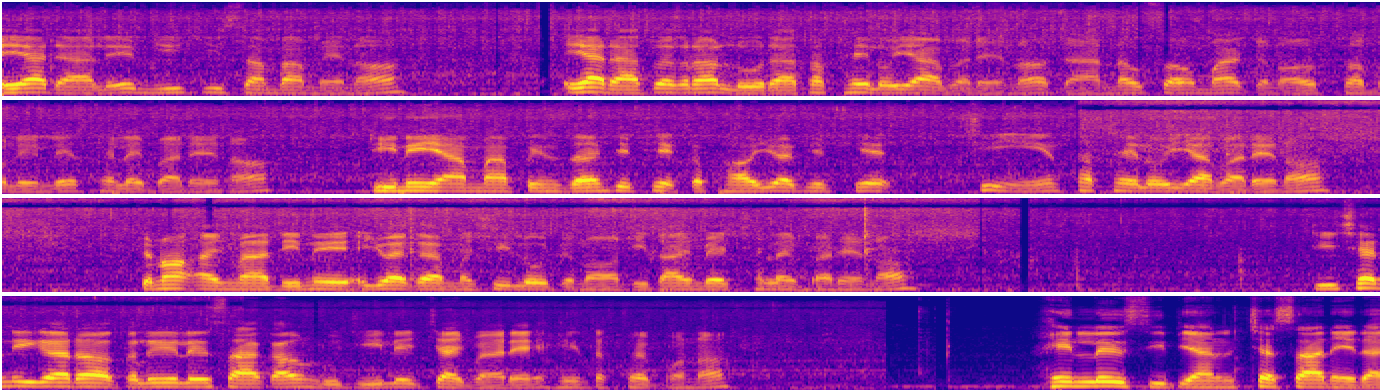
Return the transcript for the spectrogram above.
အရဒါလေးမြည်ကြီးစမ်းပါမယ်နော်အရဒါအတွက်ကတော့လိုတာသတ်ထဲလို့ရပါတယ်နော်ဒါနောက်ဆုံးမှကျွန်တော်သပ်ပလေးလေးထည့်လိုက်ပါတယ်နော်ဒီနေရာမှာပင်စမ်းဖြစ်ဖြစ်ကဖောက်ရွက်ဖြစ်ဖြစ်ရှိရင်သတ်ထဲလို့ရပါတယ်နော်ကျွန်တော်အိမ်မှာဒီနေ့အရွက်ကမရှိလို့ကျွန်တော်ဒီတိုင်းပဲချက်လိုက်ပါတယ်နော်ဒီချက်နီးကတော့ကလေးလေးစားကောင်းလူကြီးလေးကြိုက်ပါတယ်ဟင်းတစ်ခွက်ပေါ့နော် ဟင်းလေးစီပြန်ချက်စားနေတာ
